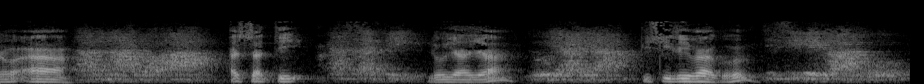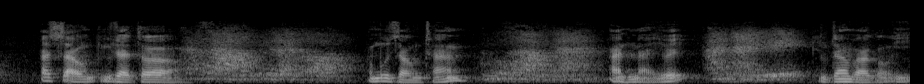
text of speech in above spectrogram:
တော်အားသာသနာတော်အားအစတိအစတိလိုရာရာလိုရာရာပစ္စည်းလေးပါးကိုပစ္စည်းလေးပါးကိုအဆောင်ပြုတတ်သောအဆောင်ပြုတတ်သောအမှုဆောင်ထံအမှုဆောင်ထံအနှံ့၍အနှံ့၍လူတန်းပါကုန်၏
